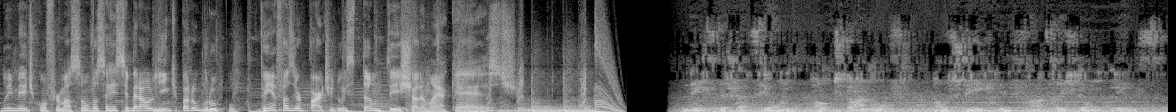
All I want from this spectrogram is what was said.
no e-mail de confirmação você receberá o link para o grupo. Venha fazer parte do Stammtisch Alemanha Cast. Nächste Station, Hauptbahnhof. Ausstieg in Fahrtrichtung links.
